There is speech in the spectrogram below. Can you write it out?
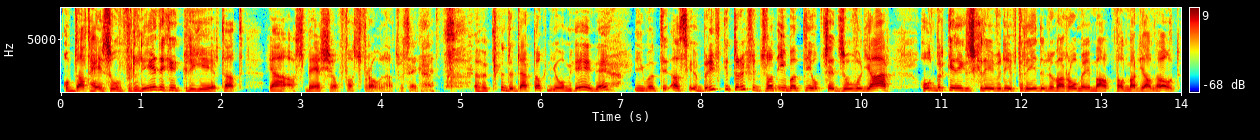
Omdat hij zo'n verleden gecreëerd had. Ja, als meisje of als vrouw, laten we zeggen. hè. Je daar toch niet omheen. Hè? Iemand, als je een briefje terugvindt van iemand die op zijn zoveel jaar honderd keer geschreven heeft redenen waarom hij van Marianne houdt,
